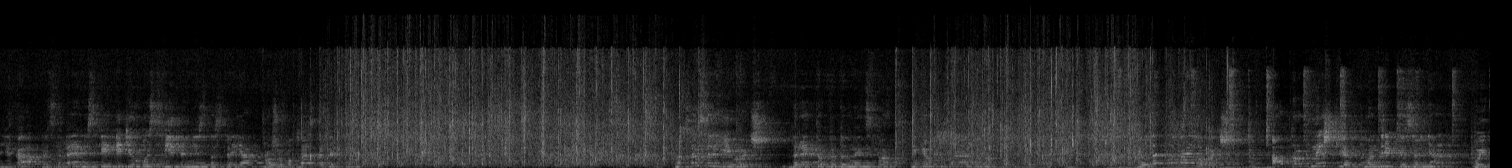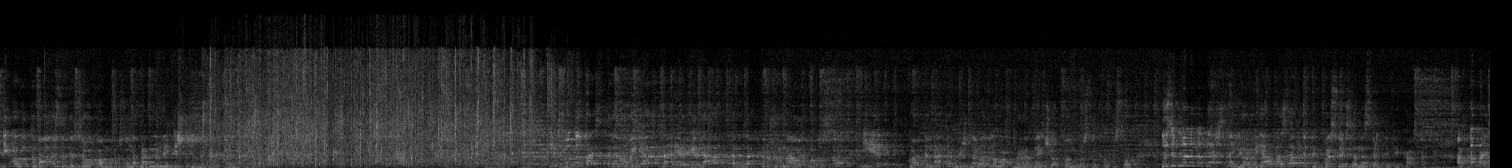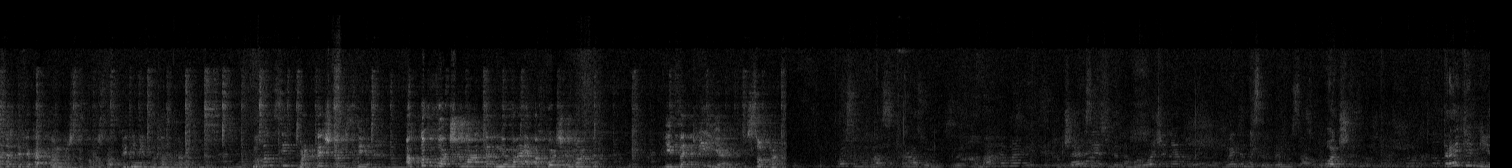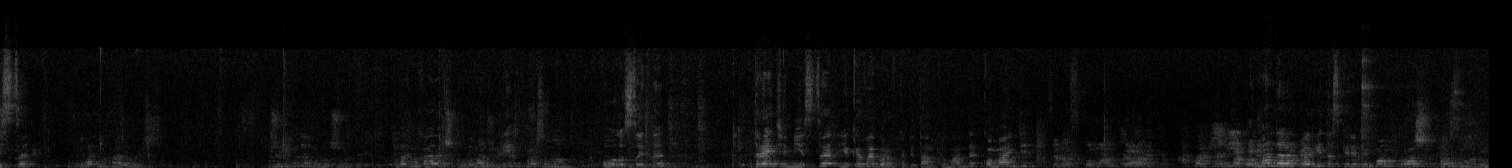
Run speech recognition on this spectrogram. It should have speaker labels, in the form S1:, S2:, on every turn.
S1: яка представляє міський відділ освіти міста Стрия. Прошу поплескати. Максим Сергійович, директор видавництва, яке випускає журнал і Олег Михайлович, автор книжки Мандрівки зерня, по якій ви готувалися до цього конкурсу. Напевно, найбільше буде природничого конкурсу Колосок. Ну, зі мною ви теж знайомі, я у вас завжди підписуюся на сертифікатах. А хто має сертифікат конкурсу Колосок? Підніміть, будь ласка. Молодці, практично всі. А хто хоче мати, не має, а хоче мати. І такі є. Супер.
S2: Просимо вас разом з командами по черзі для нагородження вийти на середину залу. Отже, третє місце. Олег Михайлович. Журі буде оголошувати? Олег Михайлович, голова журі, просимо оголосити третє місце, яке виборов капітан команди. Команді.
S3: Це у нас команда
S2: Команда Аквавіта з керівником. Прошу, просимо до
